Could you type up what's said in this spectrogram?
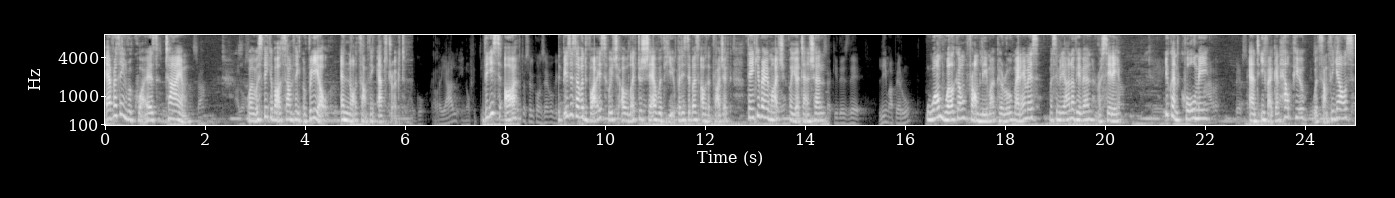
Everything requires time. When we speak about something real and not something abstract. These are the pieces of advice which I would like to share with you, participants of the project. Thank you very much for your attention. Warm welcome from Lima, Peru. My name is Massimiliano Vivian Rossetti. You can call me, and if I can help you with something else,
